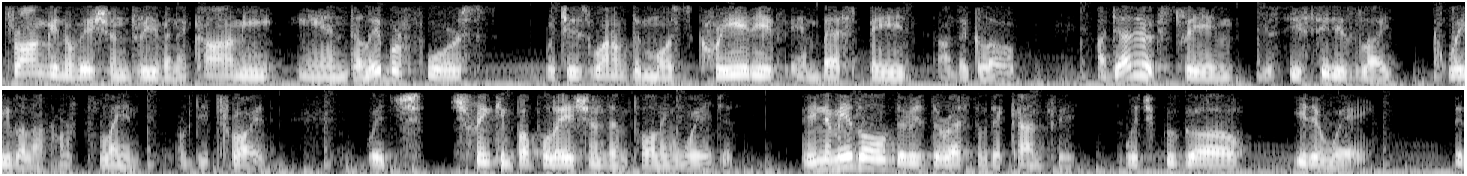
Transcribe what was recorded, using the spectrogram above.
strong innovation driven economy and a labor force which is one of the most creative and best paid on the globe. At the other extreme, you see cities like Cleveland or Flint or Detroit, which shrinking populations and falling wages. And in the middle, there is the rest of the country, which could go either way. The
